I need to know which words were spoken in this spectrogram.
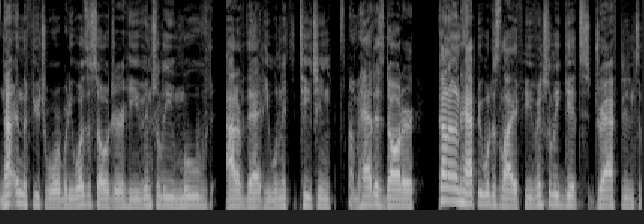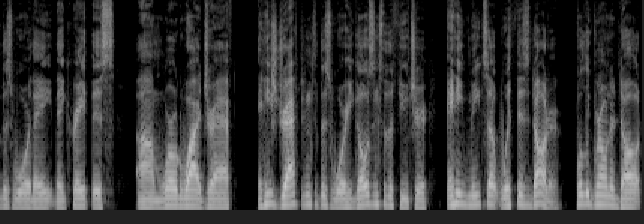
not in the future war, but he was a soldier. He eventually moved out of that. He went into teaching. Um, had his daughter, kind of unhappy with his life. He eventually gets drafted into this war. They they create this um worldwide draft, and he's drafted into this war. He goes into the future, and he meets up with his daughter, fully grown adult.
